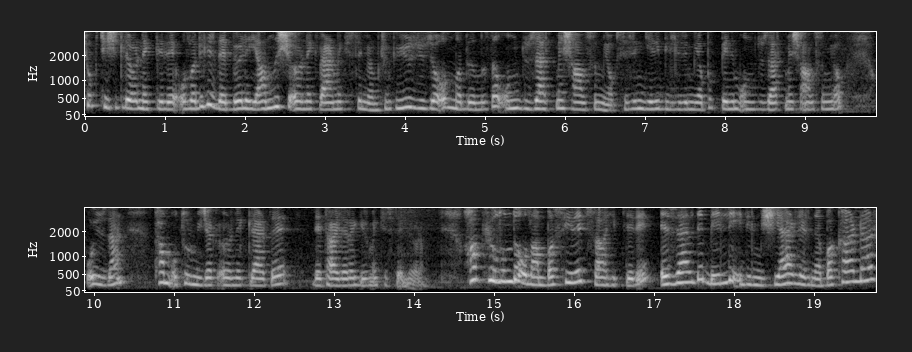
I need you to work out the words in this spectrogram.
Çok çeşitli örnekleri olabilir de böyle yanlış örnek vermek istemiyorum. Çünkü yüz yüze olmadığımızda onu düzeltme şansım yok. Sizin geri bildirim yapıp benim onu düzeltme şansım yok. O yüzden tam oturmayacak örneklerde detaylara girmek istemiyorum. Hak yolunda olan basiret sahipleri ezelde belli edilmiş yerlerine bakarlar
